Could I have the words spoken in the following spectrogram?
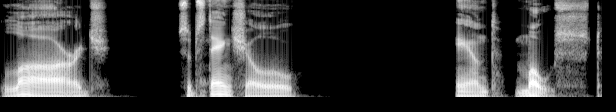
large, substantial, and most.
